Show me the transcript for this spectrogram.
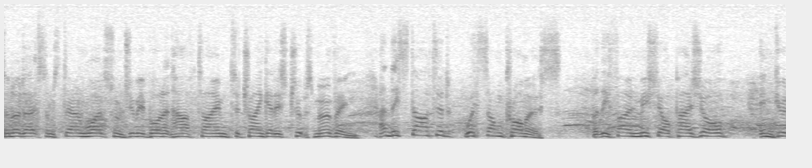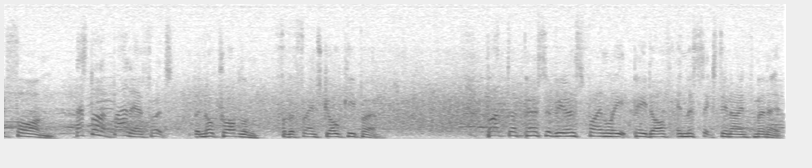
So no doubt some stern words from Jimmy Bone at half-time to try and get his troops moving. And they started with some promise. But they found Michel Pageaud in good form. That's not a bad effort, but no problem for the French goalkeeper. But their perseverance finally paid off in the 69th minute.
